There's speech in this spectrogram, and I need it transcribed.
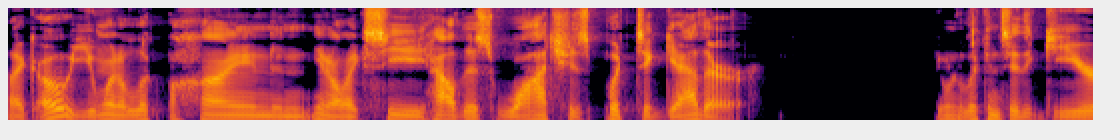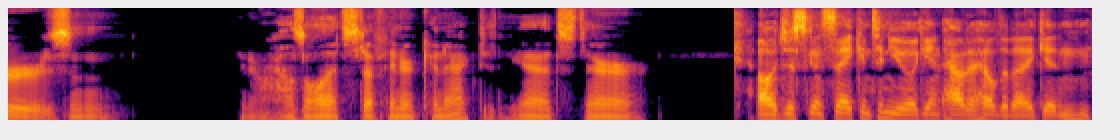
like, oh, you want to look behind and you know, like see how this watch is put together. You want to look into the gears and you know how's all that stuff interconnected. Yeah, it's there. I was just gonna say, continue again. How the hell did I get in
